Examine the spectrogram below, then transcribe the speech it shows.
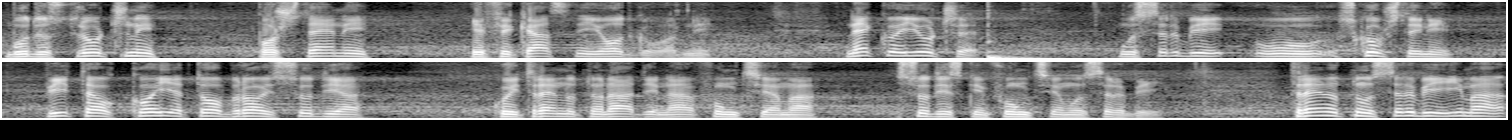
budu stručni, pošteni, efikasni i odgovorni. Neko je juče u Srbiji, u Skupštini, pitao koji je to broj sudija koji trenutno radi na funkcijama, sudijskim funkcijama u Srbiji. Trenutno u Srbiji ima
